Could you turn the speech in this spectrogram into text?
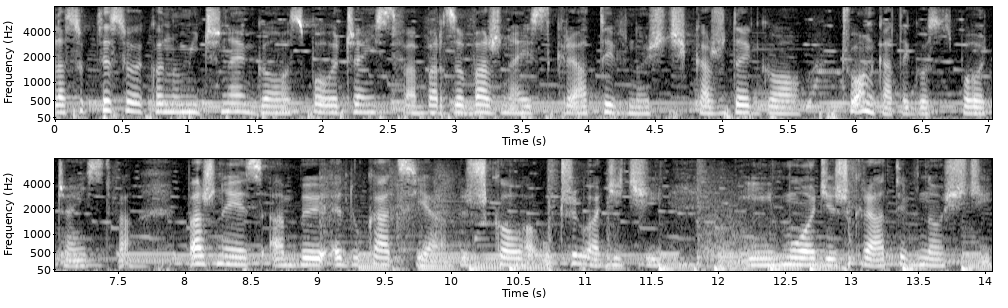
Dla sukcesu ekonomicznego społeczeństwa bardzo ważna jest kreatywność każdego członka tego społeczeństwa. Ważne jest, aby edukacja, aby szkoła uczyła dzieci i młodzież kreatywności,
